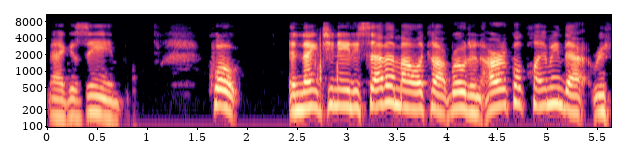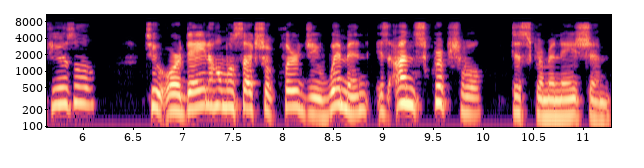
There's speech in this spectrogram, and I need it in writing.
magazine. Quote, in 1987, Mollenkott wrote an article claiming that refusal to ordain homosexual clergy women is unscriptural discrimination.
